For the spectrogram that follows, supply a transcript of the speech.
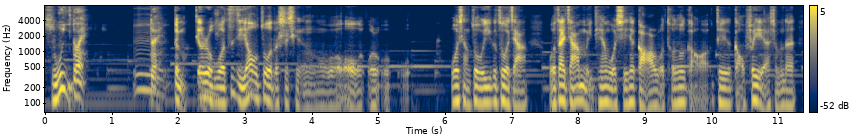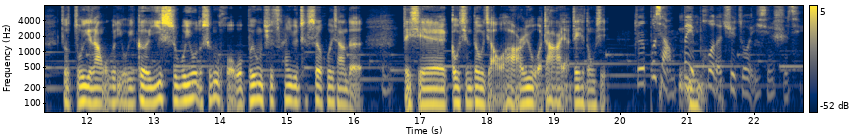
足以对，嗯，对对吗？就是我自己要做的事情，我我我我我我，我想作为一个作家，我在家每天我写写稿，我投投稿，这个稿费啊什么的，就足以让我有一个衣食无忧的生活，我不用去参与这社会上的这些勾心斗角啊、尔虞我诈呀这些东西。就是不想被迫的去做一些事情，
